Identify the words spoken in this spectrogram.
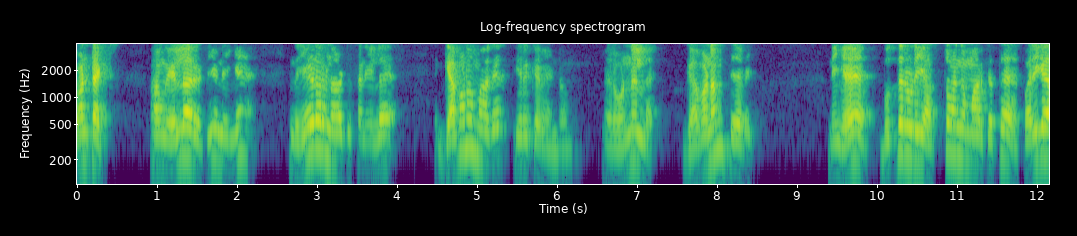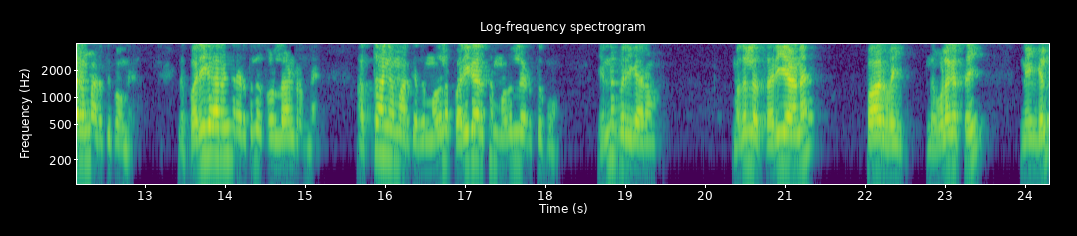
கான்டாக்ட்ஸ் அவங்க எல்லார்கிட்டையும் நீங்கள் இந்த ஏழர் நாட்டு சனியில் கவனமாக இருக்க வேண்டும். வேற ஒன்றும் இல்லை. கவனம் தேவை. நீங்கள் புத்தருடைய அஷ்டாங்க மார்க்கத்தை பரிகாரமாக எடுத்துக்கோங்க. இந்த பரிகாரங்கிற இடத்துல சொல்லலான் இருந்தேன். அஷ்டாங்க மார்க்கத்தை முதல்ல பரிகாரத்தை முதல்ல எடுத்துக்குவோம். என்ன பரிகாரம்? முதல்ல சரியான பார்வை. இந்த உலகத்தை நீங்கள்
